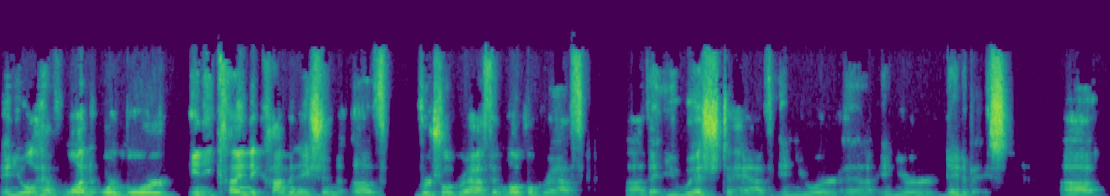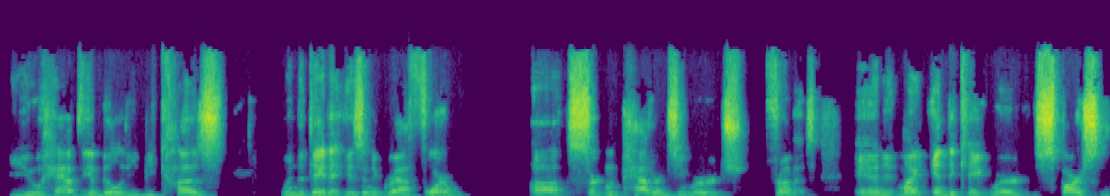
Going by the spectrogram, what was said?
And you will have one or more, any kind of combination of virtual graph and local graph uh, that you wish to have in your, uh, in your database. Uh, you have the ability because when the data is in a graph form, uh, certain patterns emerge from it and it might indicate where sparse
